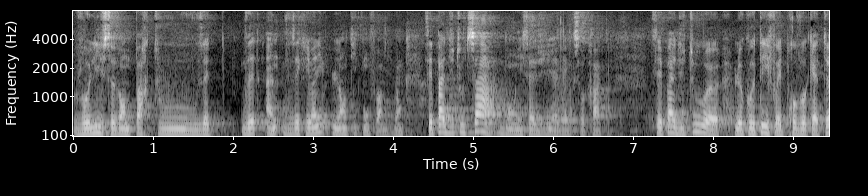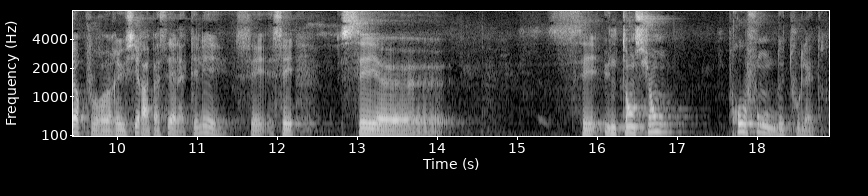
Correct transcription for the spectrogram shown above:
vos livres se vendent partout, vous, êtes, vous, êtes vous écrivez un livre, l'anticonformisme. Donc, c'est pas du tout de ça dont il s'agit avec Socrate. C'est pas du tout euh, le côté il faut être provocateur pour réussir à passer à la télé. C'est c'est euh, une tension profonde de tout l'être.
